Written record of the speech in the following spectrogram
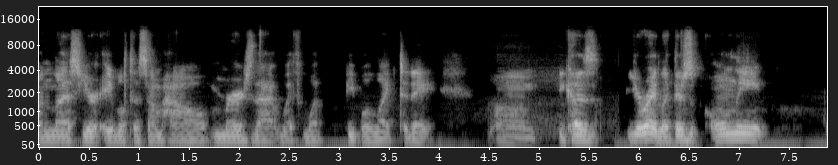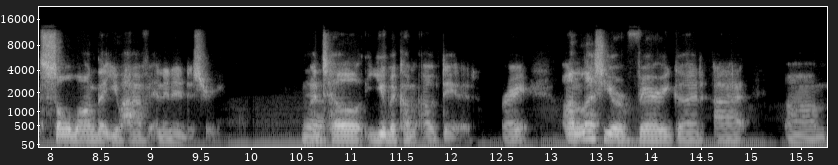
unless you're able to somehow merge that with what people like today. Um, because you're right. Like there's only so long that you have in an industry Yeah. until you become outdated, right? Unless you're very good at um,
